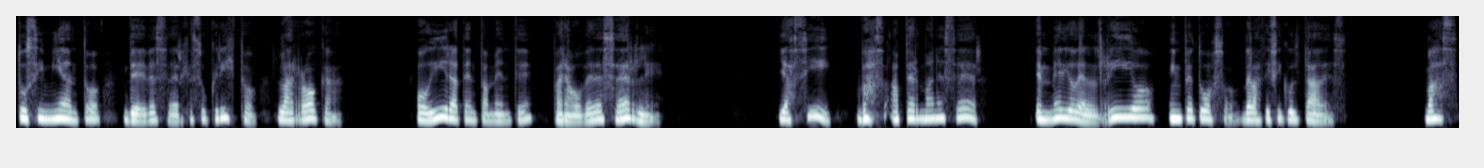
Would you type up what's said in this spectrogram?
Tu cimiento debe ser Jesucristo, la roca. Oír atentamente para obedecerle. Y así vas a permanecer en medio del río impetuoso de las dificultades. Vas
